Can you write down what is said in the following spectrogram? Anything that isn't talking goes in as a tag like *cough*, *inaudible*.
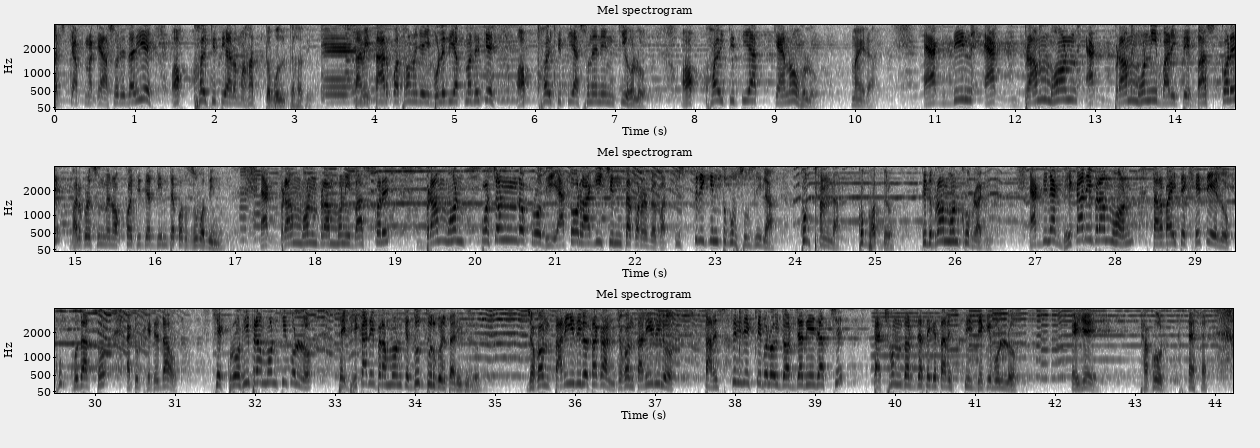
আজকে আপনাকে আসরে দাঁড়িয়ে অক্ষয় তৃতীয়ার মাহাত্ম বলতে হবে। আমি তার কথা অনুযায়ী বলে দিই আপনাদেরকে, অক্ষয় তৃতীয়া শুনে নিন কি হলো। অক্ষয় তৃতীয়া কেন হলো? মায়েরা, একদিন এক ব্রাহ্মণ, এক ব্রাহ্মণী বাড়িতে বাস করে, ভালো করে শুনবেন অক্ষয় তৃতীয়ার দিনটা কত শুভ দিন। এক ব্রাহ্মণ, ব্রাহ্মণী বাস করে, ব্রাহ্মণ প্রচণ্ড ক্রোধী, এত রাগী চিন্তা করার ব্যাপার। স্ত্রী কিন্তু খুব সুশীলা, খুব ঠান্ডা, খুব ভদ্র, কিন্তু ব্রাহ্মণ খুব রাগী। একদিন এক ভিখারি ব্রাহ্মণ তার বাড়িতে খেতে এলো, খুব ক্ষুধার্থ একটু খেতে দাও। সে ক্রোধী ব্রাহ্মণ কি করল? সেই ভিকারি ব্রাহ্মণকে দূর দূর করে তাড়িয়ে দিল। যখন তাড়িয়ে দিল তাকান, যখন তাড়িয়ে দিল, তার স্ত্রী দেখতে পেল ওই দরজা দিয়ে যাচ্ছে। পেছন দরজা থেকে তার স্ত্রী ডেকে বলল, এই যে, ঠাকুর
